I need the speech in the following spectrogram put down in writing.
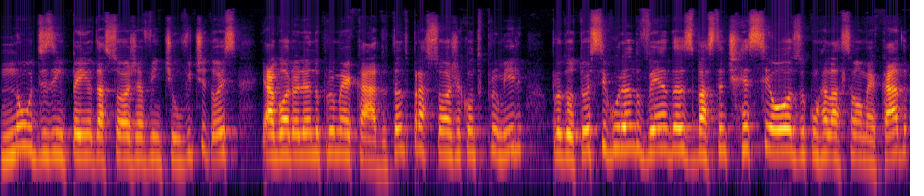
no desempenho da soja 21-22 e agora olhando para o mercado, tanto para a soja quanto para o milho, o produtor segurando vendas bastante receoso com relação ao mercado,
